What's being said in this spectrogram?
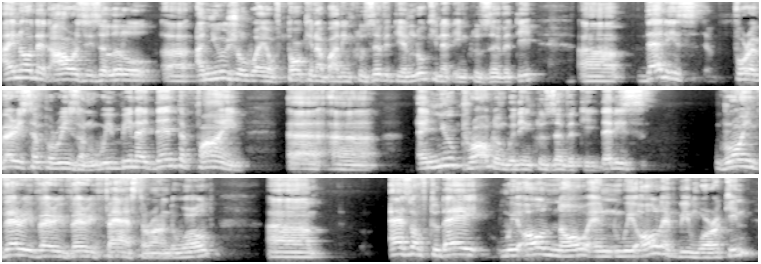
I know that ours is a little uh, unusual way of talking about inclusivity and looking at inclusivity. Uh, that is for a very simple reason. We've been identifying uh, uh a new problem with inclusivity that is growing very, very, very fast around the world. Um, as of today, we all know and we all have been working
